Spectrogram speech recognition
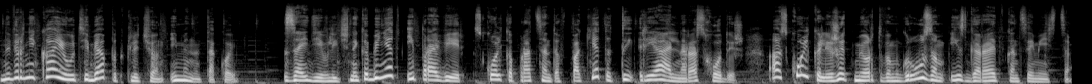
Наверняка и у тебя подключен именно такой. Зайди в личный кабинет и проверь, сколько процентов пакета ты реально расходуешь, а сколько лежит мертвым грузом и сгорает в конце месяца.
